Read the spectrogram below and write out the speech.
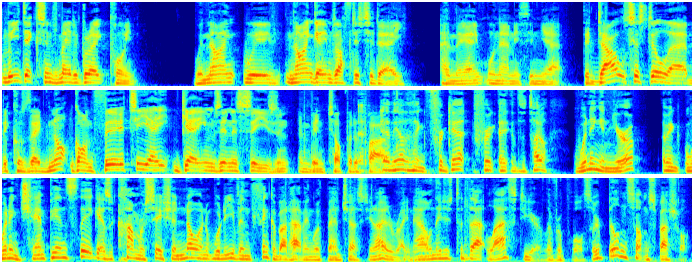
Lee Dixon's made a great point. We're nine, we're nine games after today, and they ain't won anything yet. The mm-hmm. doubts are still there because they've not gone 38 games in a season and been top of the park. And the other thing, forget, forget the title. Winning in Europe, I mean, winning Champions League is a conversation no one would even think about having with Manchester United right now. And they just did that last year, Liverpool. So they're building something special.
